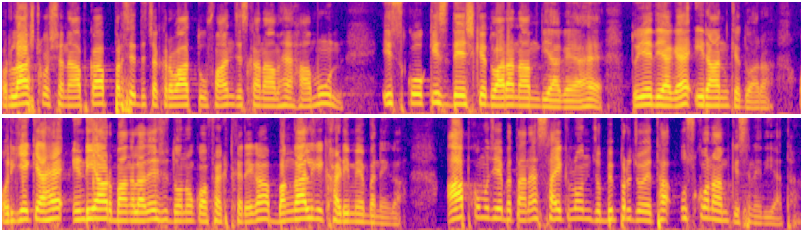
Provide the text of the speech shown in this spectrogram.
और लास्ट क्वेश्चन आपका, प्रसिद्ध चक्रवात तूफ़ान जिसका नाम है हामून, इसको किस देश के द्वारा नाम दिया गया है? तो ये दिया गया ईरान के द्वारा। और ये क्या है? इंडिया और बांग्लादेश दोनों को अफेक्ट करेगा, बंगाल की खाड़ी में बनेगा। आपको मुझे बताना है, साइक्लोन जो बिप्रजोय था, उसको नाम किसने दिया था?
